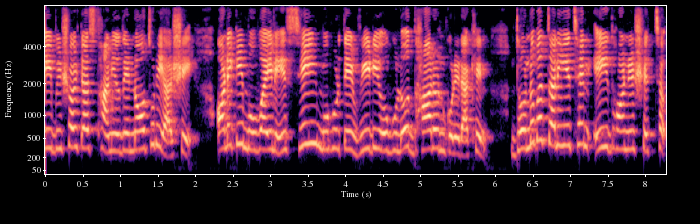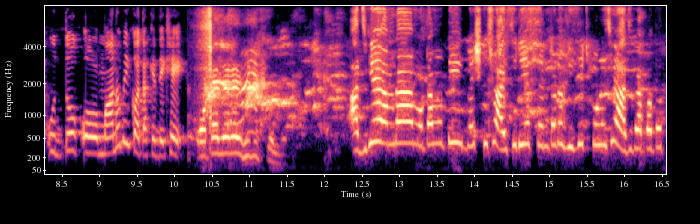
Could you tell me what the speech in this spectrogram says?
এই বিষয়টা স্থানীয়দের নজরে আসে। অনেকেই মোবাইলে সেই মুহূর্তের ভিডিওগুলো ধারণ করে রাখেন। ধন্যবাদ জানিয়েছেন এই ধরনের স্বেচ্ছা উদ্যোগ ও মানবিকতাকে দেখে। কটা জায়গায় ভিজিট করলে? আজকে আমরা মোটামুটি বেশ কিছু আইসিডিএস সেন্টারে ভিজিট করেছি। আজকে আপাতত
